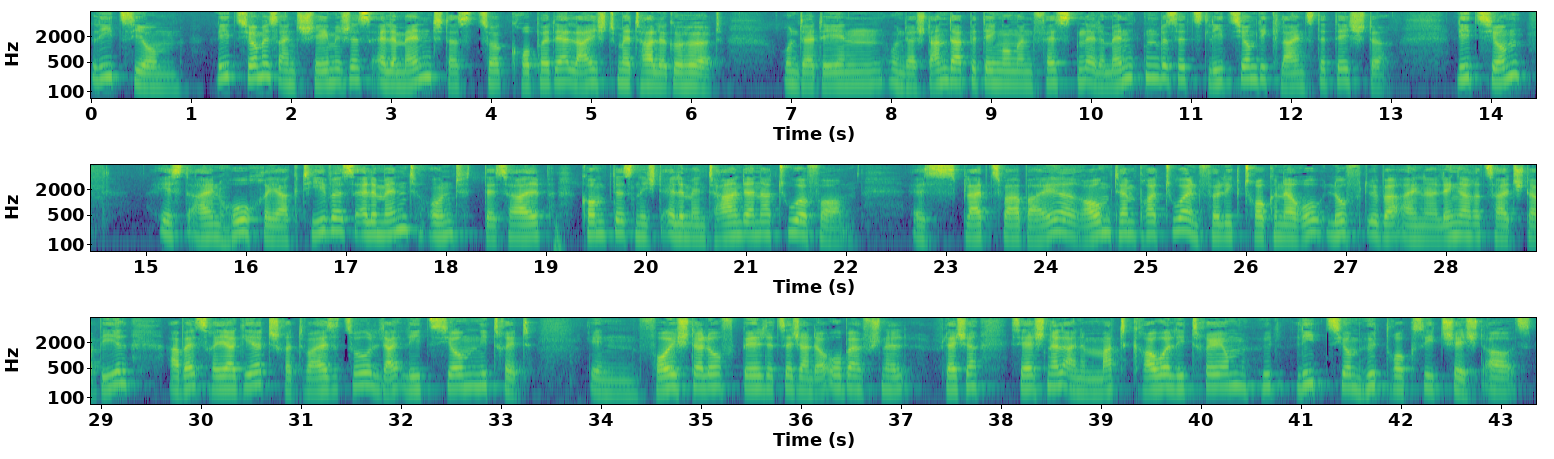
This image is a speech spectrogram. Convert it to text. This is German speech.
Lithium. Lithium ist ein chemisches Element, das zur Gruppe der Leichtmetalle gehört. Unter den unter Standardbedingungen festen Elementen besitzt Lithium die kleinste Dichte. Lithium ist ein hochreaktives Element und deshalb kommt es nicht elementar in der Naturform. Es bleibt zwar bei Raumtemperatur in völlig trockener Luft über eine längere Zeit stabil, aber es reagiert schrittweise zu Lithiumnitrit. In feuchter Luft bildet sich an der Oberfläche sehr schnell eine mattgraue Lithiumhydroxidschicht aus.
